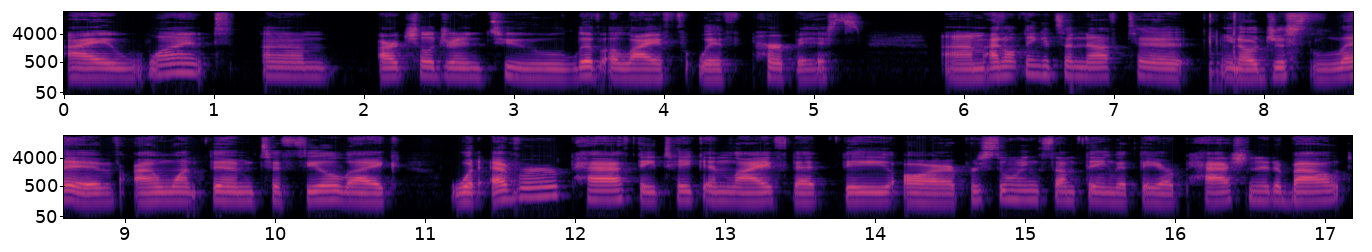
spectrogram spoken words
I want um, our children to live a life with purpose. Um, I don't think it's enough to, you know, just live. I want them to feel like whatever path they take in life, that they are pursuing something that they are passionate about,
